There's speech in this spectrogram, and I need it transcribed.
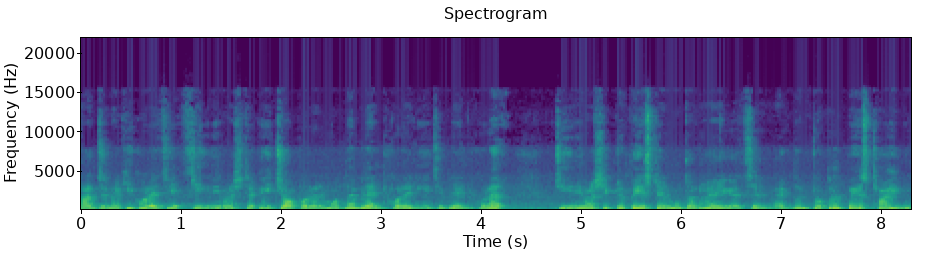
তার জন্য কি করেছি, চিংড়ি মাছটাকে এই চপরের মধ্যে ব্লেন্ড করে নিয়েছি। ব্লেন্ড করে চিংড়ি মাছ একটু পেস্টের মতন হয়ে গেছে। একদম টোটাল পেস্ট হয়নি।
